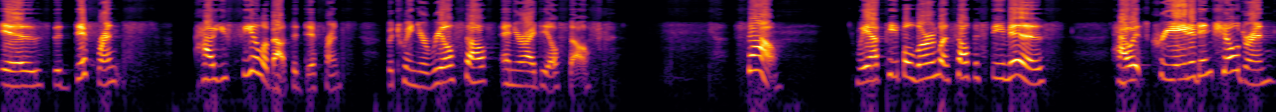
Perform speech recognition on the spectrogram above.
is the difference, how you feel about the difference between your real self and your ideal self. So, we have people learn what self-esteem is, how it's created in children,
